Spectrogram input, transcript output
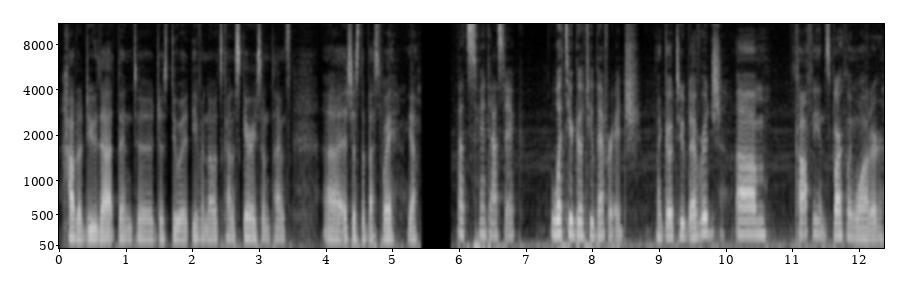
how to do that than to just do it, even though it's kind of scary sometimes. Uh, it's just the best way. Yeah. That's fantastic. What's your go to beverage? My go to beverage? Um, coffee and sparkling water,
